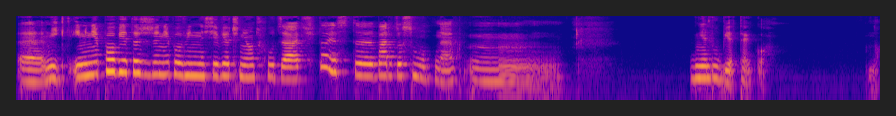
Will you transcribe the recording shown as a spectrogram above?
E, Nikt im nie powie też, że nie powinny się wiecznie odchudzać. To jest e, bardzo smutne. Mm, Nie lubię tego. No.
